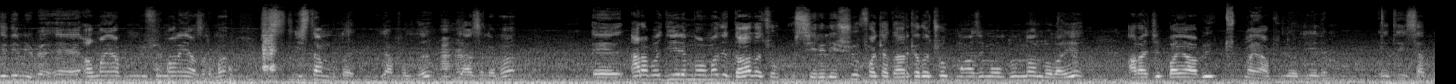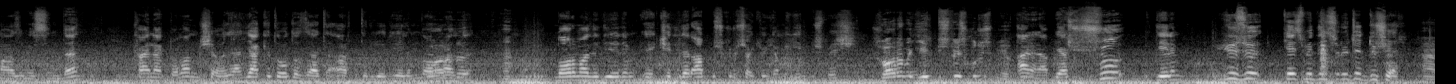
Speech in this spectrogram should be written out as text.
Dediğim gibi e, Alman yapımı bir firmanın yazılımı. İs- İstanbul'da yapıldı Aha. yazılımı. e, araba diyelim normalde daha da çok serileşiyor fakat arkada çok malzeme olduğundan dolayı aracı bayağı bir tutma yapıyor diyelim e, tesisat malzemesinden kaynaklı olan bir şey var. Yani yakıtı o da zaten arttırıyor diyelim. Normalde arada normalde diyelim e, kediler 60 kuruş akıyor ama 75. şu araba 75 kuruş mu yakıyor? Aynen abi. Ya şu diyelim yüzü geçmediği sürece düşer. Ha.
